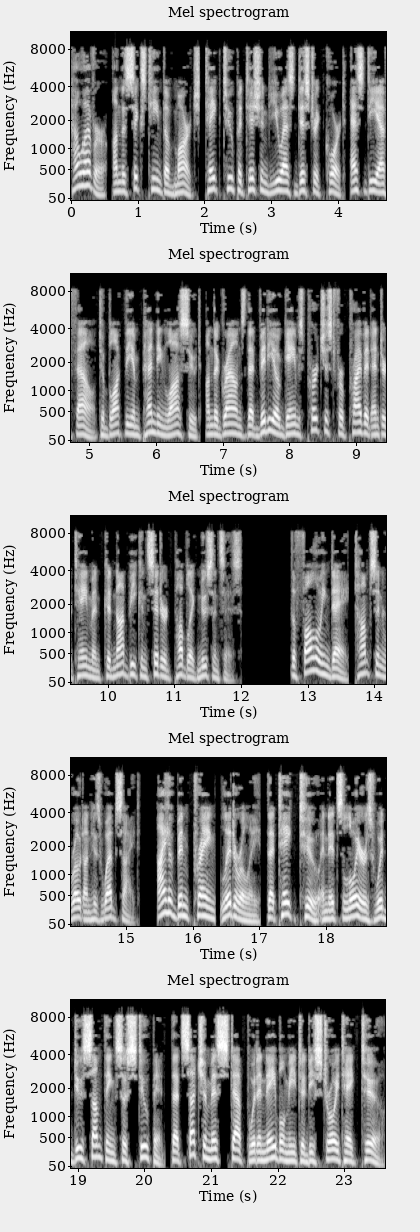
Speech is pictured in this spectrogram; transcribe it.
However, on 16 March, Take-Two petitioned U.S. District Court, SDFL to block the impending lawsuit, on the grounds that video games purchased for private entertainment could not be considered public nuisances. The following day, Thompson wrote on his website, I have been praying, literally, that Take-Two and its lawyers would do something so stupid, that such a misstep would enable me to destroy Take-Two.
